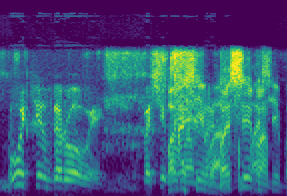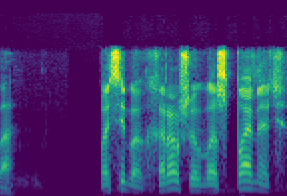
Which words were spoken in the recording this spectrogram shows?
Будьте здоровы. Спасибо. вам. Спасибо. Спасибо. Спасибо. Хорошая у вас память.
